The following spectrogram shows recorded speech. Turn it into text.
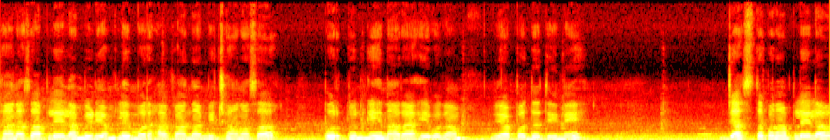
छान असा आपल्याला मीडियम फ्लेमवर हा कांदा मी छान असा परतून घेणार आहे बघा या पद्धतीने. जास्त पण आपल्याला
